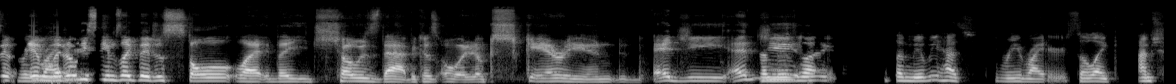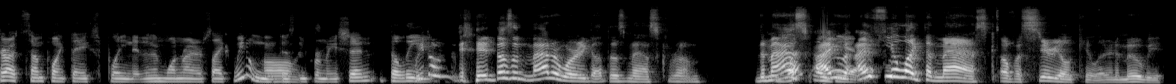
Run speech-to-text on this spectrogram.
it, it literally seems like they just stole like they chose that because oh it looks scary and edgy the edgy movie. like the movie has three writers, so like I'm sure at some point they explained it, and then one writer's like, "We don't need this Oh. information. Delete." we don't it doesn't matter where he got this mask from the mask I. I feel like the mask of a serial killer in a movie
